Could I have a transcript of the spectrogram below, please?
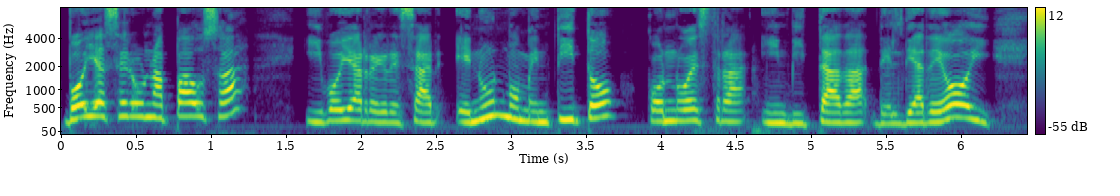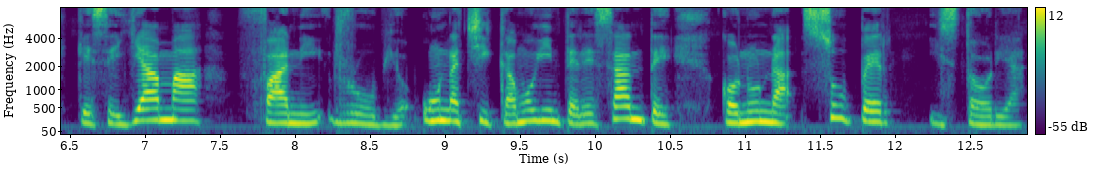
voy a hacer una pausa y voy a regresar en un momentito con nuestra invitada del día de hoy, que se llama Fanny Rubio, una chica muy interesante con una súper historia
